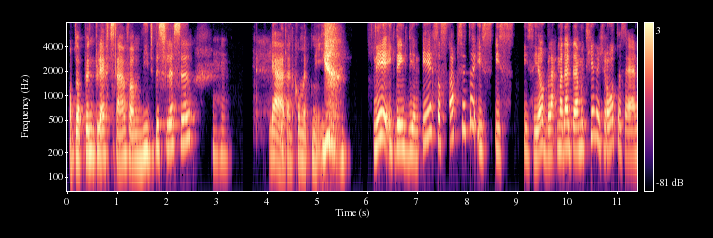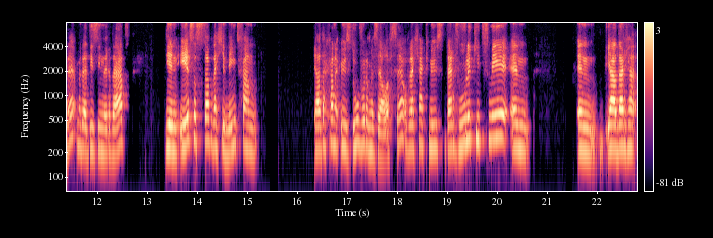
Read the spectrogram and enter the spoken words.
op dat punt blijft staan van niet beslissen, mhm. ja, dan komt het niet. Nee, ik denk die een eerste stap zetten is, is, is heel belangrijk. Maar dat, dat moet geen grote zijn, hè? maar dat is inderdaad die een eerste stap dat je denkt van, ja, dat ga ik nu eens doen voor mezelf. Hè? Of dat ga ik nu eens, daar voel ik iets mee en, en ja, daar, ga,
